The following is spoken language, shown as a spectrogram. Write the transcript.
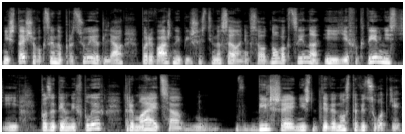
ніж те, що вакцина працює для переважної більшості населення. Все одно вакцина і її ефективність і позитивний вплив тримається ну, більше ніж 90%,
